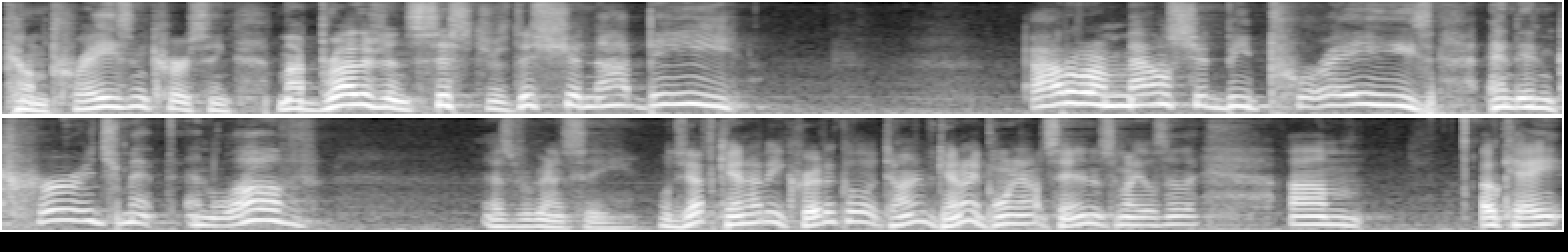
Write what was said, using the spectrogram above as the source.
come praise and cursing. My brothers and sisters, this should not be. Out of our mouth should be praise and encouragement and love, as we're going to see. Well, Jeff, can I be critical at times? Can I point out sin and somebody else? Um, okay,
